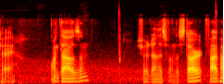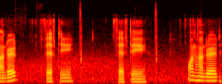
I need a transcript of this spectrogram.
Okay. 1,000. Should have done this from the start. 500, 50, 50, 100,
